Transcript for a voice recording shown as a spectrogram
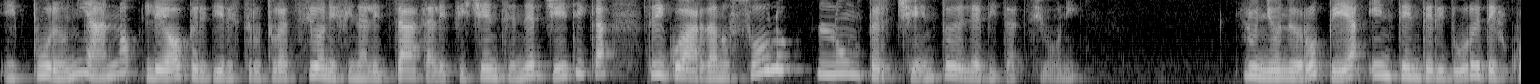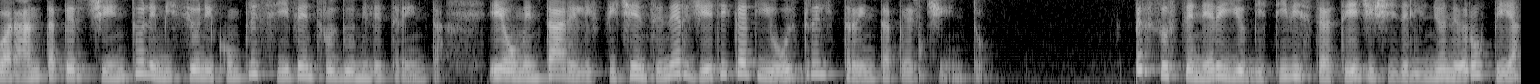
Eppure ogni anno le opere di ristrutturazione finalizzate all'efficienza energetica riguardano solo l'1% delle abitazioni. L'Unione Europea intende ridurre del 40% le emissioni complessive entro il 2030 e aumentare l'efficienza energetica di oltre il 30%. Per sostenere gli obiettivi strategici dell'Unione Europea,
